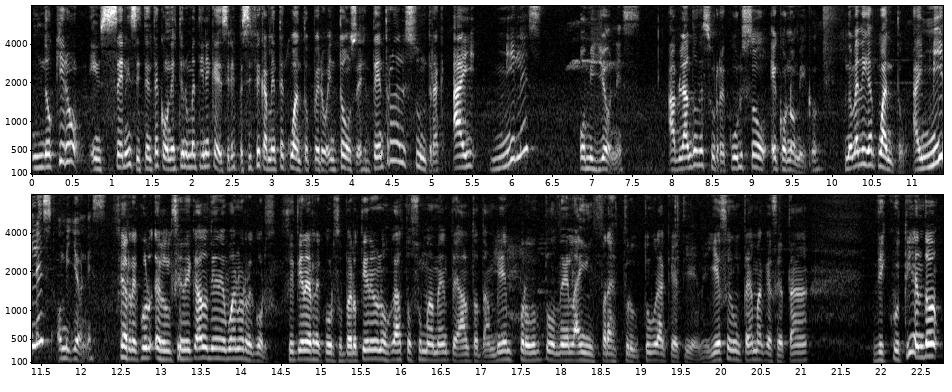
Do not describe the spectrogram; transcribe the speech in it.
No quiero ser insistente con esto y no me tiene que decir específicamente cuánto, pero entonces, dentro del Suntrack hay miles o millones hablando de su recurso económico. No me diga cuánto, ¿hay miles o millones? Sí, el, sindicato tiene buenos recursos, sí tiene recursos, pero tiene unos gastos sumamente altos también, producto de la infraestructura que tiene. Y ese es un tema que se está discutiendo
